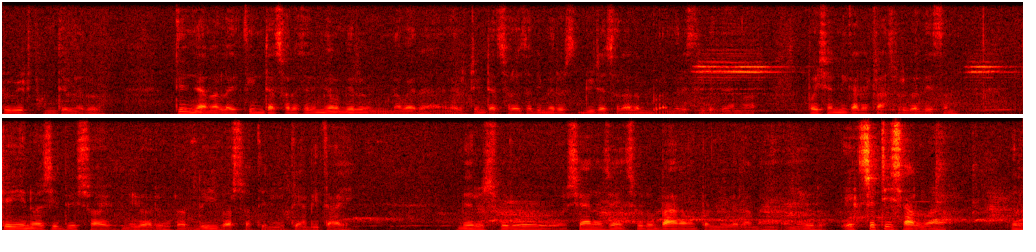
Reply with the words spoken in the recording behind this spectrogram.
प्राइभेट फन्ड थियो मेरो। तिनजनालाई तिनवटा छोराछोरी मेरो मेरो नभएर मेरो तिनवटा छोराछोरी मेरो दुईवटा छोरा र मेरो श्रीमतीमा पैसा निकालेर ट्रान्सफर गर्दैछन्। केही युनिभर्सिटीले सहयोग गर्यो र दुई वर्ष तिनीहरू त्यहाँ बिताए। मेरो छोरो सानो चाहिँ छोरो बाह्रमा पढ्ने बेलामा उनीहरू एकसट्ठी सालमा मेरो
